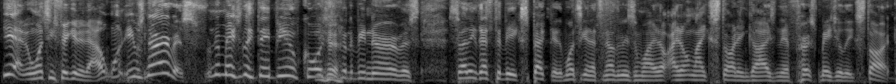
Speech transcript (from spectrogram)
Yeah, I mean, once he figured it out, he was nervous. From the Major League debut, of course, he's going to be nervous. So I think that's to be expected. Once again, that's another reason why I don't, I don't like starting guys in their first Major League start.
